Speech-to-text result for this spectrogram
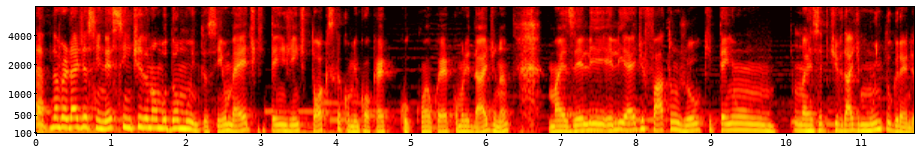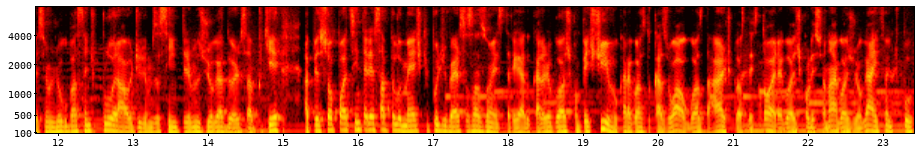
É, na verdade, assim, nesse sentido não mudou muito, assim. O Magic tem gente tóxica, como em qualquer, qualquer comunidade, né? Mas ele, ele é, de fato, um jogo que tem um uma receptividade muito grande, assim, um jogo bastante plural, digamos assim, em termos de jogador, sabe? Porque a pessoa pode se interessar pelo Magic por diversas razões, tá ligado? O cara gosta de competitivo, o cara gosta do casual, gosta da arte, gosta da história, gosta de colecionar, gosta de jogar, enfim, tipo,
